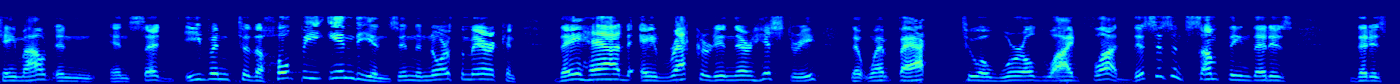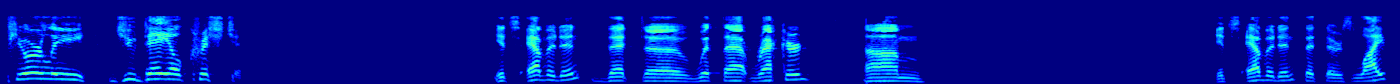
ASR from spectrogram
came out and and said even to the Hopi Indians in the North American, they had a record in their history that went back to a worldwide flood. This isn't something that is that is purely Judeo-Christian. It's evident that uh, with that record, um, it's evident that there's life,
